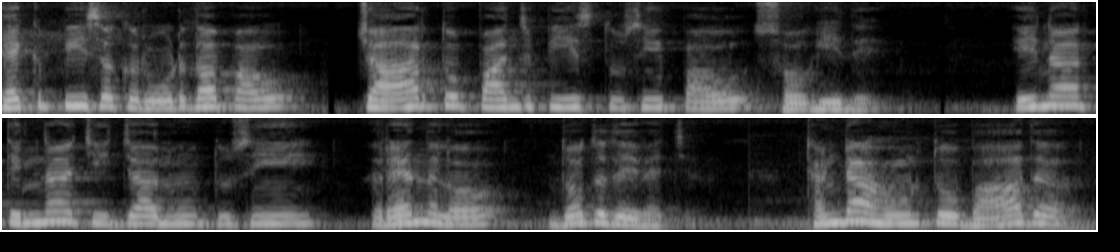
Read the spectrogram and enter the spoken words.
ਇੱਕ ਪੀਸ ਅਖਰੋਟ ਦਾ ਪਾਓ 4 ਤੋਂ 5 ਪੀਸ ਤੁਸੀਂ ਪਾਓ ਸੋਗੀ ਦੇ। ਇਹਨਾਂ ਤਿੰਨਾਂ ਚੀਜ਼ਾਂ ਨੂੰ ਤੁਸੀਂ ਰਿੰਨ ਲਓ ਦੁੱਧ ਦੇ ਵਿੱਚ। ਠੰਡਾ ਹੋਣ ਤੋਂ ਬਾਅਦ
